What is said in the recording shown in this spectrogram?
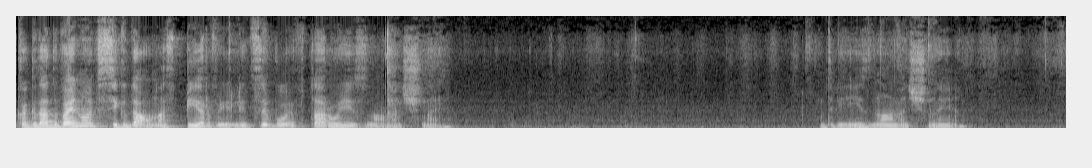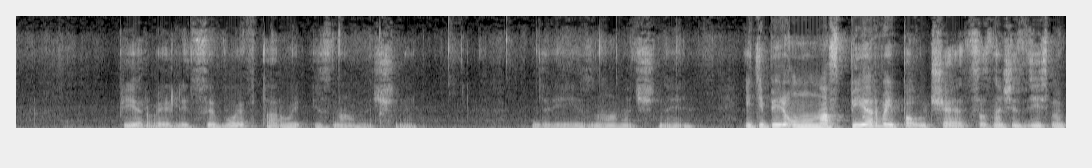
когда двойной всегда у нас первый лицевой второй изнаночной. 2 изнаночные. Первый лицевой второй изнаночный. 2 изнаночные. И теперь он у нас первый получается. Значит, здесь мы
